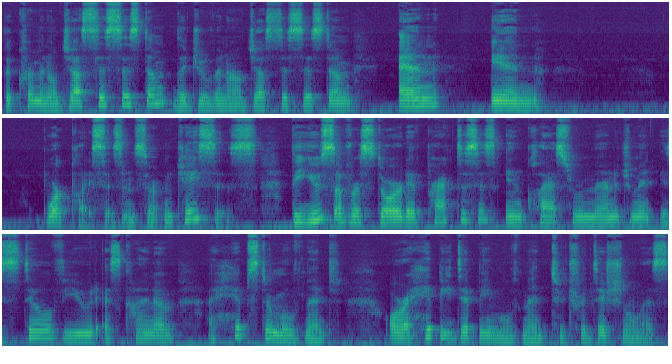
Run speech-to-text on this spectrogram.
the criminal justice system, the juvenile justice system, and in workplaces in certain cases. The use of restorative practices in classroom management is still viewed as kind of a hipster movement or a hippy dippy movement to traditionalists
